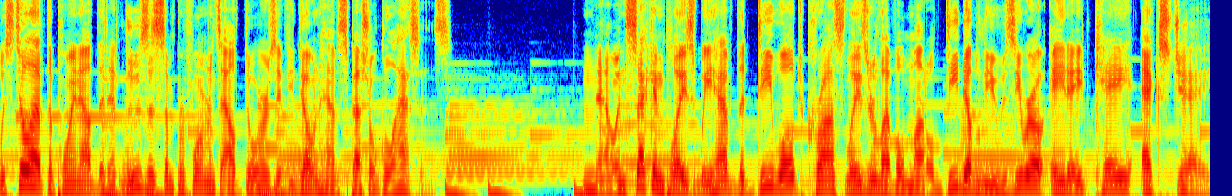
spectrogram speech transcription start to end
we still have to point out that it loses some performance outdoors if you don't have special glasses. Now in second place, we have the DeWalt Cross Laser Level Model DW088KXJ.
